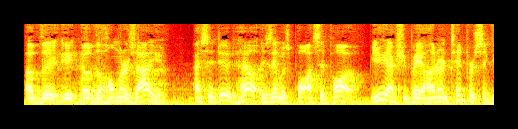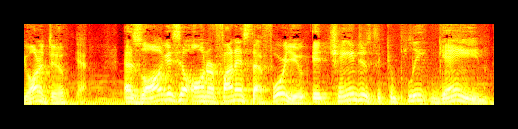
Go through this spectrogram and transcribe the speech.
of the Mm-hmm. of the homeowner's value. I said, dude, hell, his name was Paul. I said, Paul, you could actually pay 110 percent if you wanted to. Yeah. As long as he'll owner finance that for you, it changes the complete game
